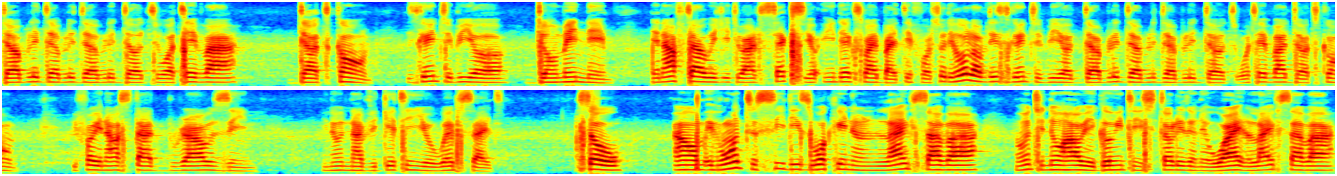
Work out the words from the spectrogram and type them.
www.whatever.com is going to be your domain name. Then after which it will access your index file by default. So the whole of this is going to be your www.whatever.com before you now start browsing you know navigating your website. So um, if you want to see this working on live server you want to know how you're going to install it on a live server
